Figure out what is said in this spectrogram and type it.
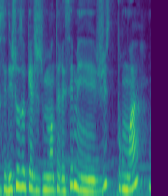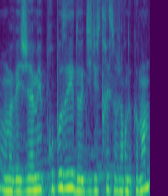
c'est des choses auxquelles je m'intéressais, mais juste pour moi. On m'avait jamais proposé d'illustrer ce genre de commande.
